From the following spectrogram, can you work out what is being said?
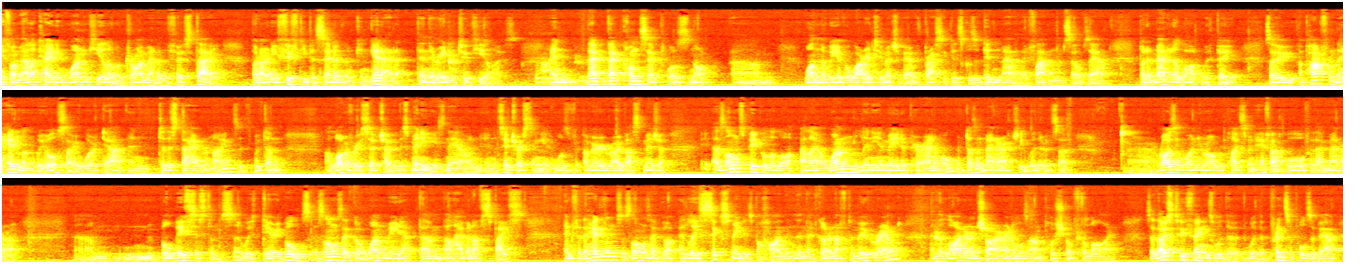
if I'm allocating one kilo of dry matter the first day, but only 50% of them can get at it, then they're eating two kilos. Right. And that, that concept was not um, one that we ever worried too much about with brassicas because it didn't matter, they flattened themselves out. But it mattered a lot with beef. So, apart from the headland, we also worked out, and to this day it remains, we've done a lot of research over this many years now, and, and it's interesting, it was a very robust measure. As long as people allow, allow one linear metre per animal, it doesn't matter actually whether it's a uh, rising one year old replacement heifer or, for that matter, a um, bull beef systems with dairy bulls. As long as they've got one metre, they'll, they'll have enough space. And for the headlands, as long as they've got at least six metres behind them, then they've got enough to move around, and the lighter and shyer animals aren't pushed off the line. So those two things were the were the principles about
